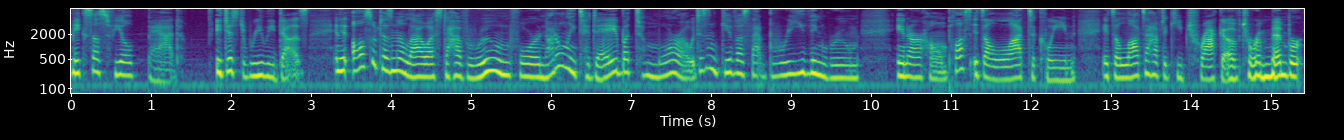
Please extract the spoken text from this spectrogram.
makes us feel bad. It just really does. And it also doesn't allow us to have room for not only today, but tomorrow. It doesn't give us that breathing room in our home. Plus, it's a lot to clean. It's a lot to have to keep track of, to remember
